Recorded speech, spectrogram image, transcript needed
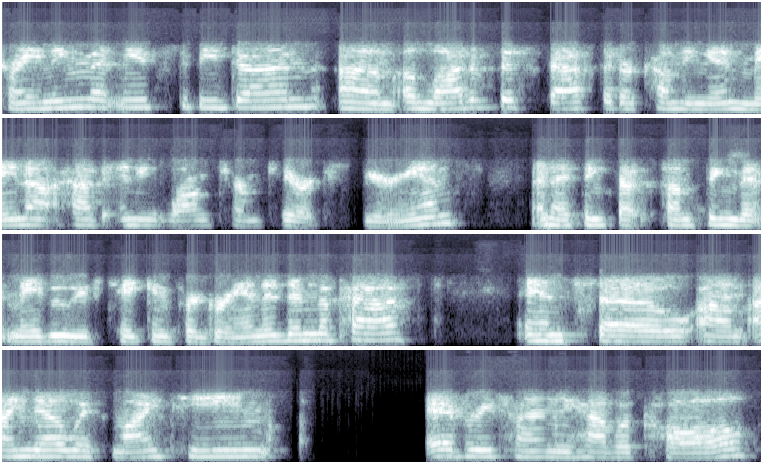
training that needs to be done. Um, a lot of the staff that are coming in may not have any long term care experience. And I think that's something that maybe we've taken for granted in the past. And so um, I know with my team, every time we have a call,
